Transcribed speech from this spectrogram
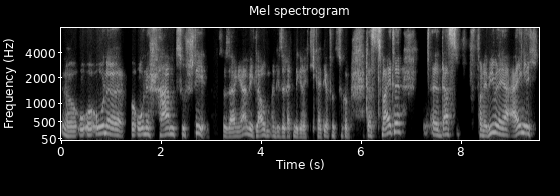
äh, ohne, ohne Scham zu stehen zu sagen, ja, wir glauben an diese rettende Gerechtigkeit, die auf uns zukommt. Das Zweite, äh, dass von der Bibel her eigentlich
